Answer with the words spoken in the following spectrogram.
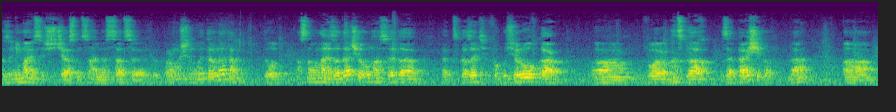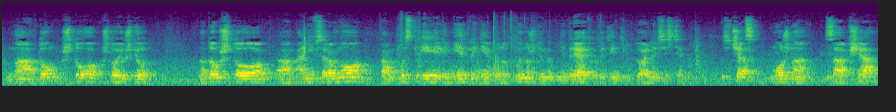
занимается сейчас Национальная ассоциация промышленного интернета. Вот основная задача у нас это, так сказать, фокусировка э, в мозгах заказчиков да, э, на том, что, что их ждет. На том, что они все равно там, быстрее или медленнее будут вынуждены внедрять вот эти интеллектуальные системы. Сейчас можно сообща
